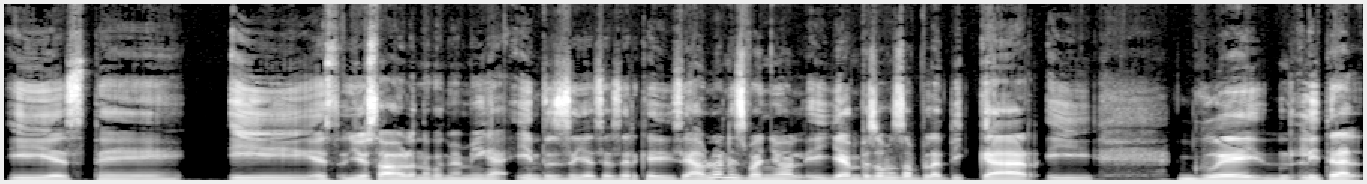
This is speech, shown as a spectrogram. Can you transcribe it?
y este. Y yo estaba hablando con mi amiga y entonces ella se acerca y dice, habla en español y ya empezamos a platicar y, güey, literal,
